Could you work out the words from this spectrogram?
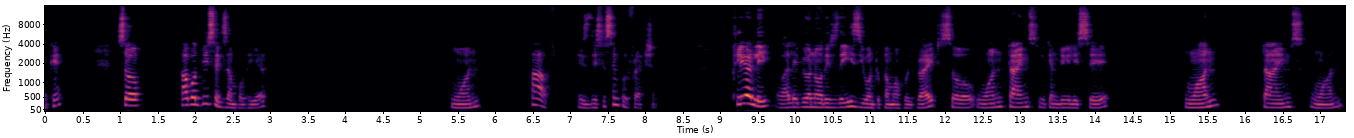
okay? So how about this example here? 1 half. Is this a simple fraction clearly well you know this is the easy one to come up with right? So 1 times we can really say 1 times 1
